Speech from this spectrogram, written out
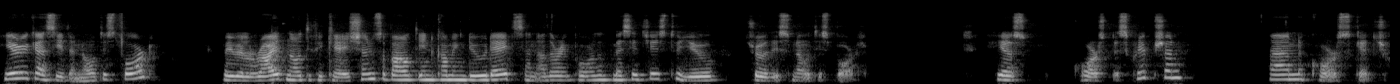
Here you can see the notice board. We will write notifications about incoming due dates and other important messages to you through this notice board. Here's course description and course schedule.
